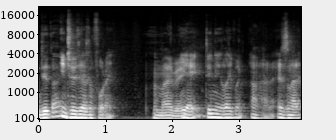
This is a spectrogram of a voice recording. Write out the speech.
Did they? in 2014. Maybe. Yeah, didn't he leave? When, oh, no, it doesn't matter.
